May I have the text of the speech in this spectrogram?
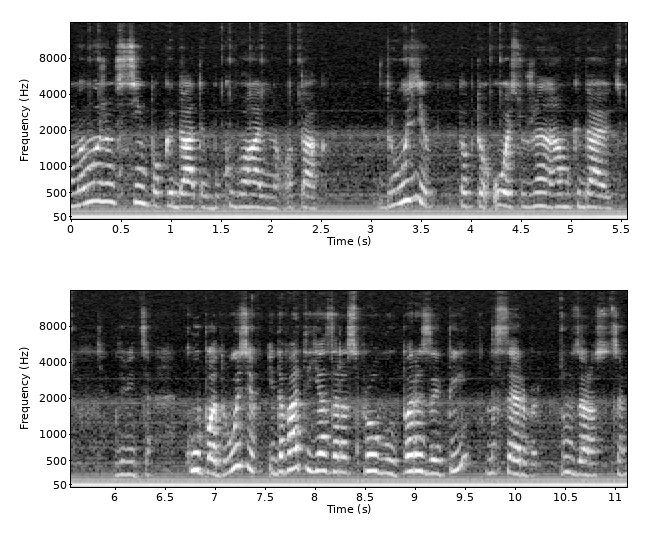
ми можемо всім покидати буквально отак друзів. Тобто ось уже нам кидають. Дивіться, купа друзів. І давайте я зараз спробую перезайти на сервер. Ну, зараз це.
